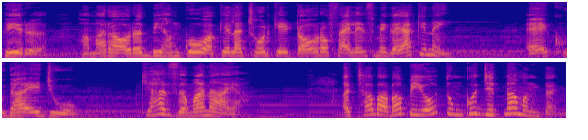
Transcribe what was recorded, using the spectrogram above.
फिर हमारा औरत भी हमको अकेला छोड़ के टॉवर ऑफ़ साइलेंस में गया कि नहीं? ए खुदा ए जुओ क्या जमाना आया? अच्छा बाबा पियो तुमको जितना माँगता है।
